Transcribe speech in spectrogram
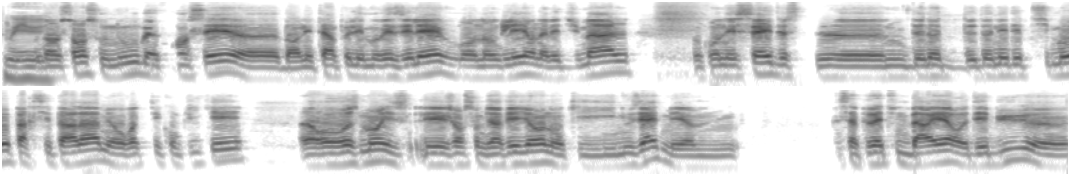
Dans le sens où nous, ben, français, euh, ben, on était un peu les mauvais élèves, ou en anglais, on avait du mal. Donc on essaye de, de, donner des petits mots par-ci par-là, mais on voit que c'est compliqué. Alors heureusement, les gens sont bienveillants, donc ils, nous aident, mais euh, ça peut être une barrière au début euh,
